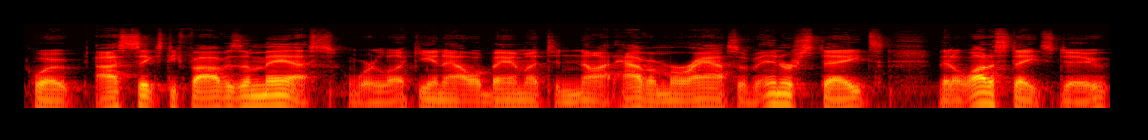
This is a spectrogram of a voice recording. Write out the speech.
Quote, I 65 is a mess. We're lucky in Alabama to not have a morass of interstates that a lot of states do,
